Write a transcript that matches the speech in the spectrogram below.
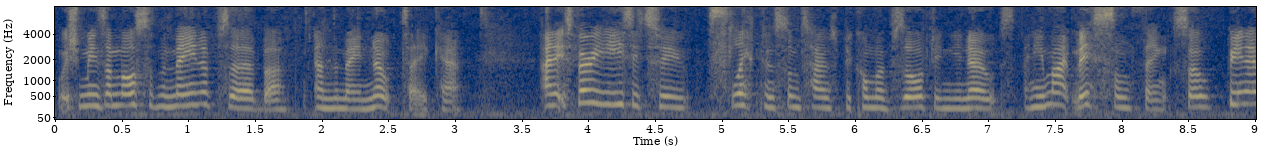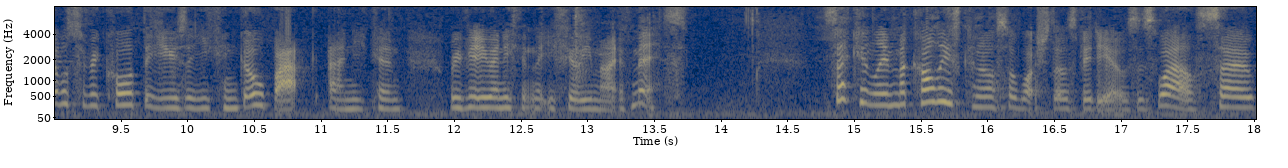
which means I'm also the main observer and the main note taker. And it's very easy to slip and sometimes become absorbed in your notes, and you might miss something. So being able to record the user, you can go back and you can review anything that you feel you might have missed. Secondly, my colleagues can also watch those videos as well, so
